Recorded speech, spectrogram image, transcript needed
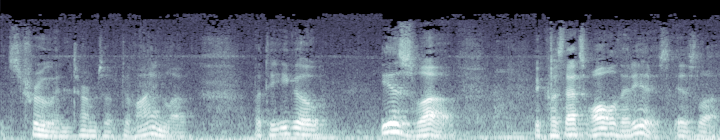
It's true in terms of divine love. But the ego is love, because that's all that is, is love.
